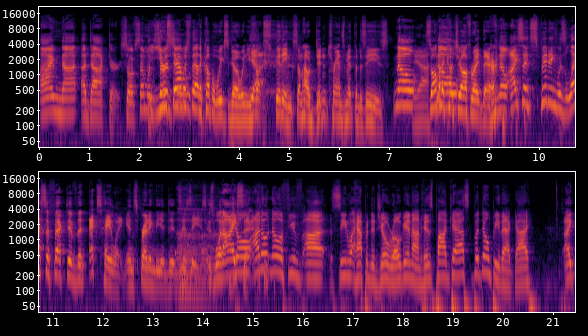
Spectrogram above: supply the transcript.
I'm not a doctor. So if someone You established you, that a couple weeks ago when you Yeah. thought spitting somehow didn't transmit the disease. no, Yeah. So I'm going to cut you off right there. no, I said spitting was less effective than exhaling in spreading the d- disease. Is what I Joel, said. I don't know if you've uh, seen what happened to Joe Rogan on his podcast, but don't be that guy. I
